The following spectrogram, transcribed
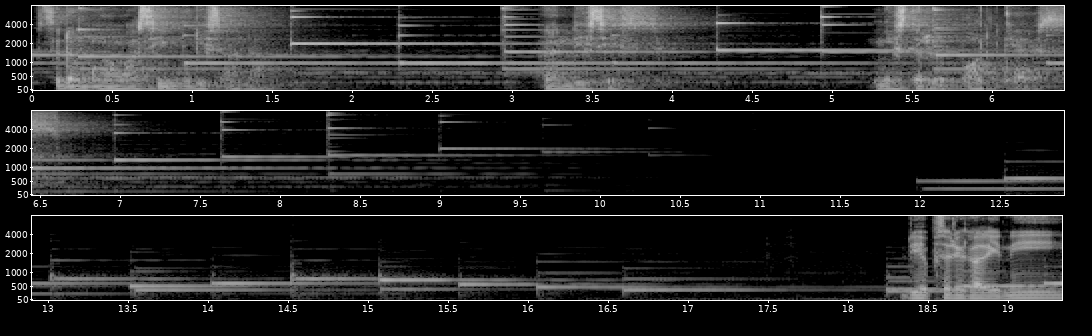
sedang mengawasimu di sana. And this is Mystery Podcast. Di episode kali ini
